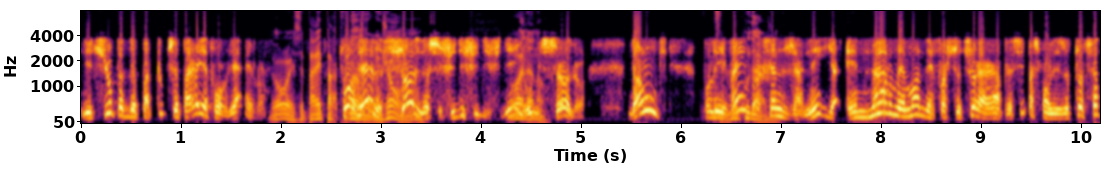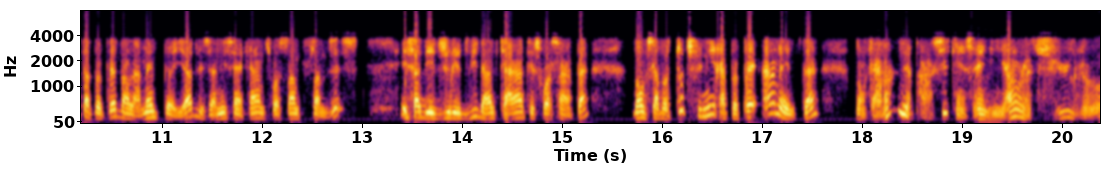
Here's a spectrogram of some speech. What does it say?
Les tuyaux peuvent de partout, c'est pareil à Trois-Rivières. oui, c'est pareil partout. Trois-Rivières, le sol, là, c'est fini, fini, fini. Ouais, ça, là. Donc, pour les 20 prochaines années, il y a énormément d'infrastructures à remplacer parce qu'on les a toutes faites à peu près dans la même période, les années 50, 60, 70. Et ça a des durées de vie dans 40 et 60 ans. Donc, ça va tout finir à peu près en même temps. Donc, avant de penser 15 milliards là-dessus, là.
